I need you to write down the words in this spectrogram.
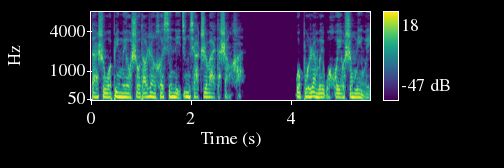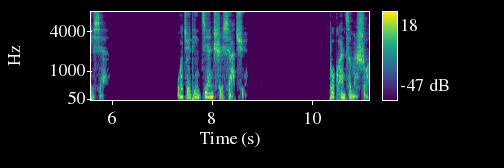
但是我并没有受到任何心理惊吓之外的伤害。我不认为我会有生命危险。我决定坚持下去。不管怎么说，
